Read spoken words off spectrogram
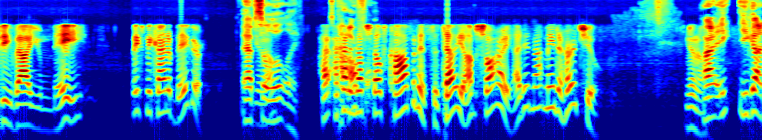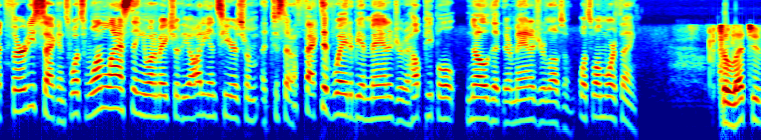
devalue me. It makes me kind of bigger. Absolutely. You know? I, I got enough self confidence to tell you I'm sorry. I did not mean to hurt you. You know. All right, you got 30 seconds. What's one last thing you want to make sure the audience hears from uh, just an effective way to be a manager to help people know that their manager loves them? What's one more thing? To let you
